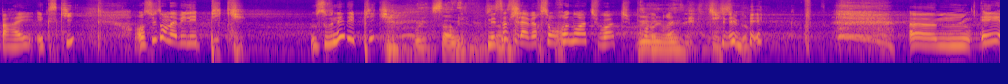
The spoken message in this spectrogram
pareil, exquis. Ensuite, on avait les pics. Vous vous souvenez des pics? Oui, ça oui. Mais ça, oui. c'est la version Renoir, tu vois. Tu prends Oui, les braids oui. et tu les mets. Euh, et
